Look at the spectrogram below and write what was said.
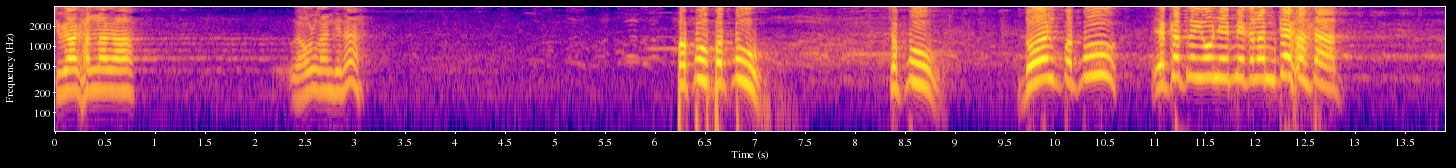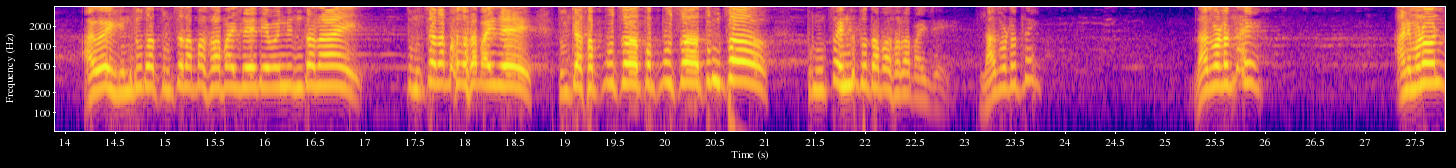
शिव्या घालणारा राहुल गांधी ना? पप्पू पप्पू चप्पू. दोन पप्पू एकत्र येऊन एकमेकाला मिठ्या घालतात अरे हिंदू तर तुमचं तपासला पाहिजे देवेंद्रचं नाही. तुमचं तपासायला पाहिजे. तुमच्या सप्पूचं पप्पूचं तुमचं. तुमचं हिंदुत्व तपासायला पाहिजे. लाज वाटत नाही? लाज वाटत नाही? आणि म्हणून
